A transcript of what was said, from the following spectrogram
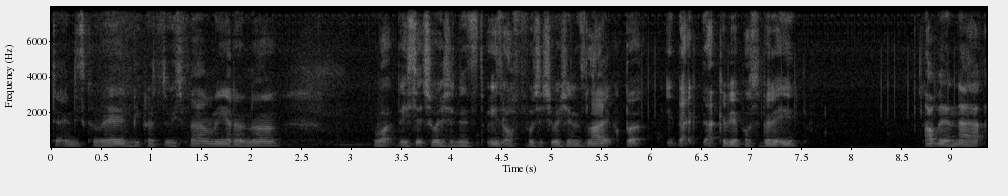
to end his career and be close to his family. I don't know what the situation is, his off situation is like, but that that could be a possibility. Other than that,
